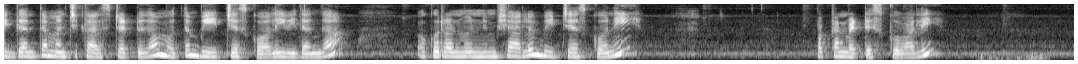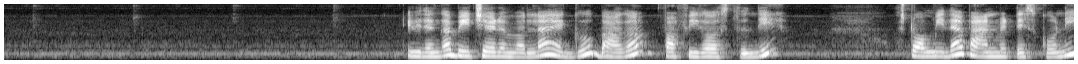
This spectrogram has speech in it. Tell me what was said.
ఎగ్ అంతా మంచి కలిసేటట్టుగా మొత్తం బీట్ చేసుకోవాలి ఈ విధంగా. ఒక రెండు మూడు నిమిషాలు బీట్ చేసుకొని పక్కన పెట్టేసుకోవాలి. ఈ విధంగా బీట్ చేయడం వల్ల ఎగ్గు బాగా పఫీగా వస్తుంది. స్టవ్ మీద ప్యాన్ పెట్టేసుకొని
